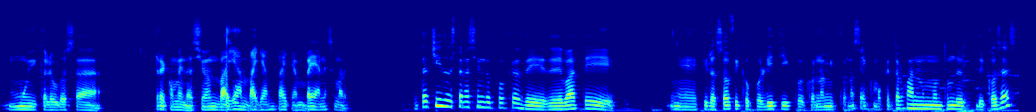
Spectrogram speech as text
muy calurosa recomendación. Vayan, vayan, vayan, vayan, esa madre. Está chido, están haciendo podcast de, debate eh, filosófico, político, económico, no sé, como que tocan un montón de, cosas.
